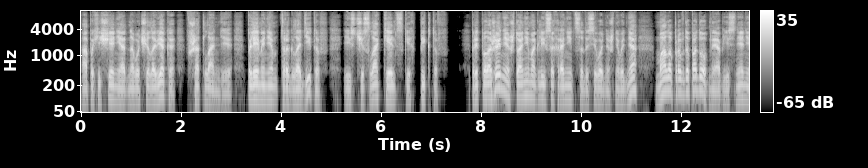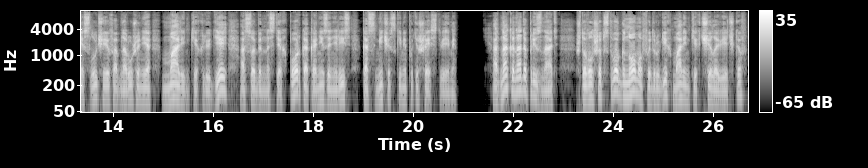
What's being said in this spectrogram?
о похищении одного человека в Шотландии племенем троглодитов из числа кельтских пиктов. Предположение, что они могли сохраниться до сегодняшнего дня, малоправдоподобное объяснение случаев обнаружения маленьких людей, особенно с тех пор, как они занялись космическими путешествиями. Однако надо признать, что волшебство гномов и других маленьких человечков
